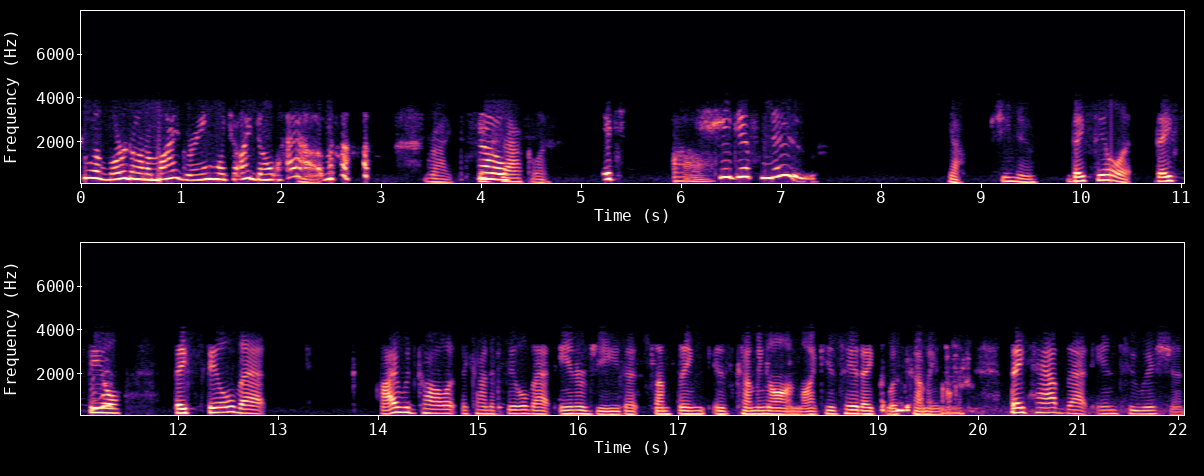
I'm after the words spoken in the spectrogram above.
to alert on a migraine, which I don't have?" Right. So exactly. It's oh. she just knew. Yeah, she knew. They feel it. They mm-hmm. feel they feel that I would call it they kind of feel that energy that something is coming on, like his headache was coming on. They have that intuition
